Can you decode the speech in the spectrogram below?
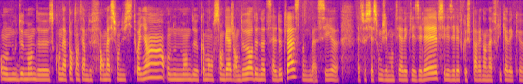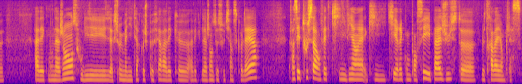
On nous demande ce qu'on apporte en termes de formation du citoyen. On nous demande comment on s'engage en dehors de notre salle de classe. Donc, bah, c'est euh, l'association que j'ai montée avec les élèves. C'est les élèves que je parraine en Afrique avec, euh, avec mon agence ou les actions humanitaires que je peux faire avec, euh, avec l'agence de soutien scolaire. Enfin, c'est tout ça en fait qui vient, qui, qui est récompensé et pas juste le travail en classe.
